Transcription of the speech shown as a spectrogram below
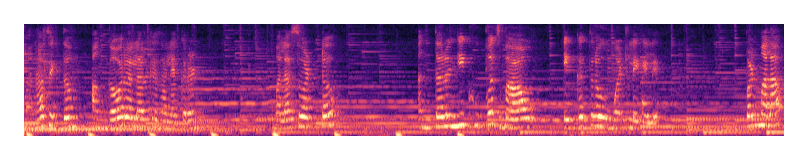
मलाच एकदम अंगावर आल्यासारख्या झाल्या कारण मला असं वाटतं अंतरंगी खूपच भाव एकत्र उमटले गेले. पण मला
